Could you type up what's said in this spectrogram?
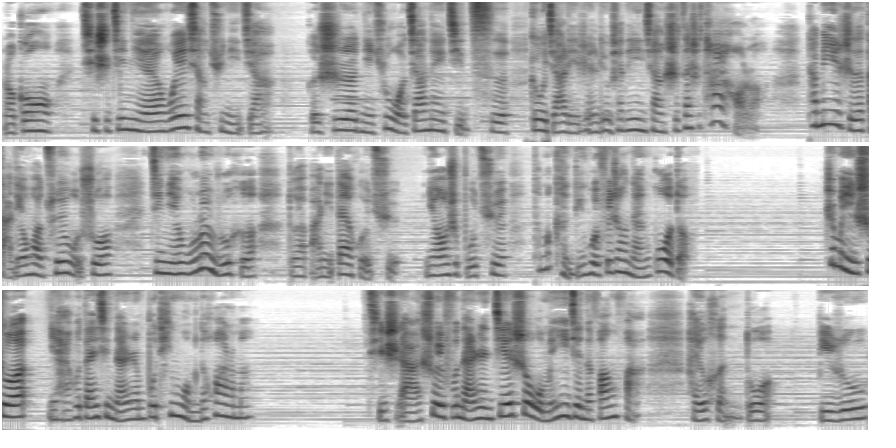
老公，其实今年我也想去你家。”可是你去我家那几次，给我家里人留下的印象实在是太好了。他们一直在打电话催我说，今年无论如何都要把你带回去。你要是不去，他们肯定会非常难过的。这么一说，你还会担心男人不听我们的话了吗？其实啊，说服男人接受我们意见的方法还有很多，比如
